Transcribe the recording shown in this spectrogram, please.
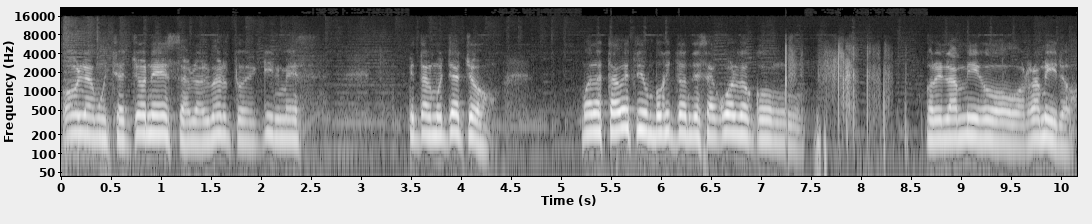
Hola muchachones, habla Alberto de Quilmes. ¿Qué tal muchacho? Bueno, esta vez estoy un poquito en desacuerdo con, con el amigo Ramiro.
